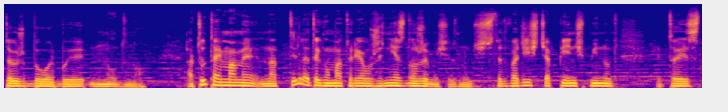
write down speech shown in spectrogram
to już byłoby nudno. A tutaj mamy na tyle tego materiału, że nie zdążymy się znudzić. Te 25 minut to jest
